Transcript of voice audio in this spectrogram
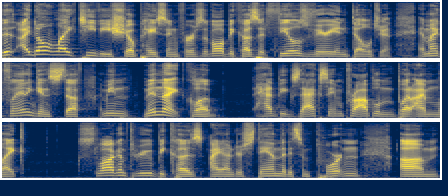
th- I don't like TV show pacing, first of all, because it feels very indulgent. And Mike Flanagan's stuff, I mean, Midnight Club had the exact same problem, but I'm like slogging through because I understand that it's important. Um,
